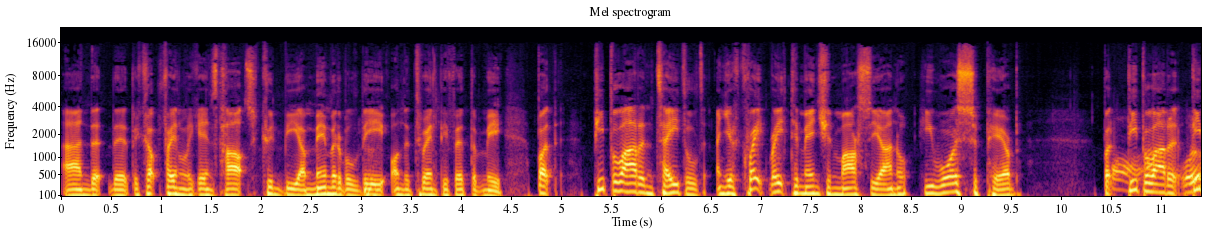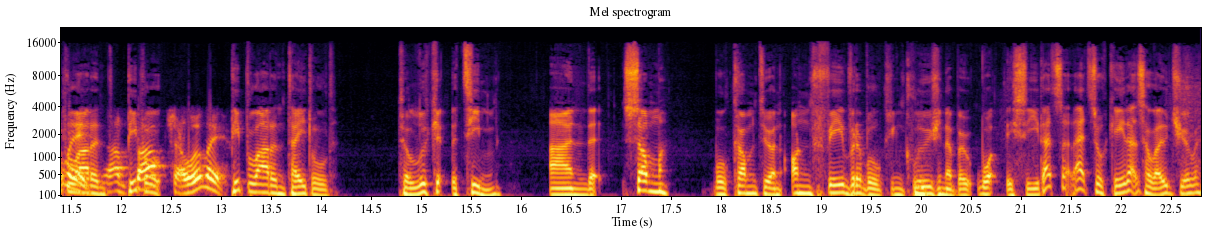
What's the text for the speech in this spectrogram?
And the, the, the cup final against Hearts could be a memorable day hmm. on the 25th of May. But people are entitled, and you're quite right to mention Marciano. He was superb. But oh, people are people are people absolutely. people are entitled to look at the team, and some will come to an unfavourable conclusion mm. about what they see. That's that's okay. That's allowed, surely.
